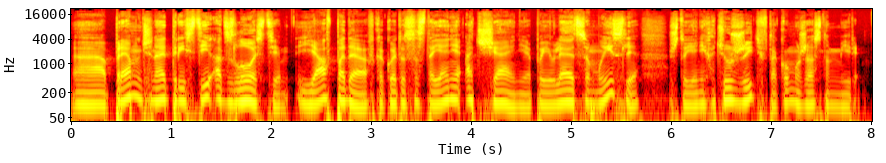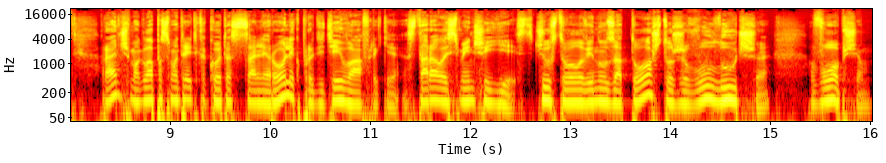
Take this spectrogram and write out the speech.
Э, Прям начинает трясти от злости. Я впадаю в какое-то состояние отчаяния. Появляются мысли, что я не хочу жить в таком ужасном мире. Раньше могла посмотреть какой-то социальный ролик про детей в Африке. Старалась меньше есть. Чувствовала вину за то, что живу лучше. В общем,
